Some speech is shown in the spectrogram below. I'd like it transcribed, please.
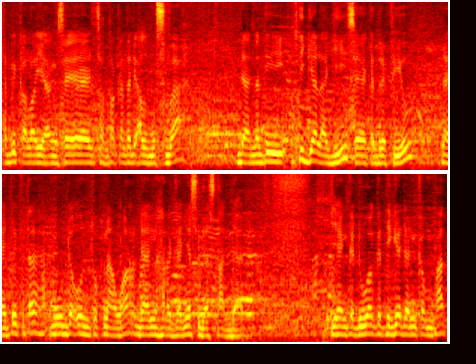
Tapi kalau yang saya contohkan tadi Al Musbah dan nanti tiga lagi saya akan review. Nah itu kita mudah untuk nawar dan harganya sudah standar. Yang kedua, ketiga, dan keempat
